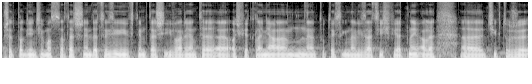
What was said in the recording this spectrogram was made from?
przed podjęciem ostatecznej decyzji, w tym też i wariant oświetlenia tutaj sygnalizacji świetnej, ale ci, którzy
